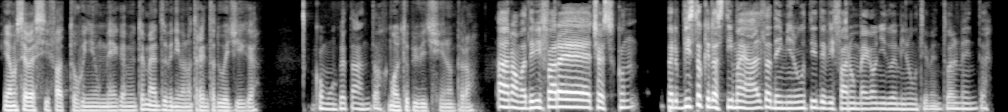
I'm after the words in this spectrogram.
Vediamo se avessi fatto quindi un mega, minuto e mezzo, venivano 32 giga. comunque tanto Molto più vicino, però. ah no ma devi fare cioè, secon- per- visto che la stima è alta dei minuti devi fare un mega ogni due minuti eventualmente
